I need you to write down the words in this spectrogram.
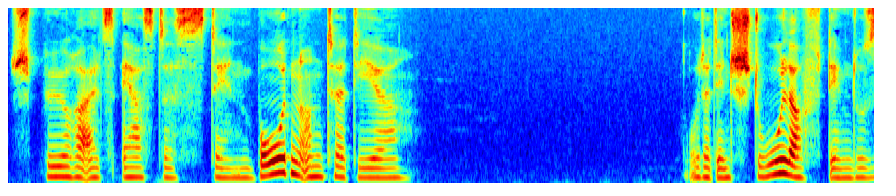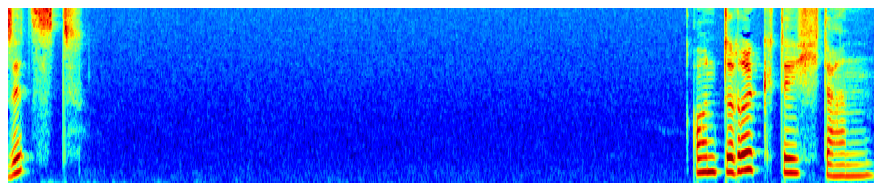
Spüre als erstes den Boden unter dir oder den Stuhl, auf dem du sitzt. Und drück dich dann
